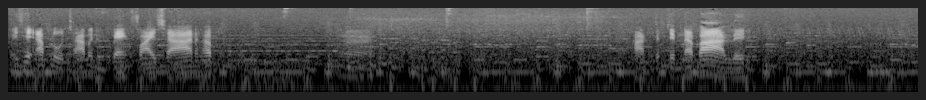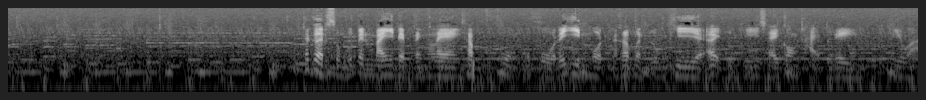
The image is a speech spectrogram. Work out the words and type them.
ไม่ใช่อัพโหลดช้าหมายถึงแปลงไฟล์ช้านะครับอ่าผ่านเต็มหน้าบ้านเลย ถ้าเกิดสมมติเป็นใบแบบแรงๆครับโอ้โหโอ้โหได้ยินหมดนะครับ เหมือนลุงพีเอ้ยลุงพีใช้กล้องถ่ายตัวเองนี่หว่า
